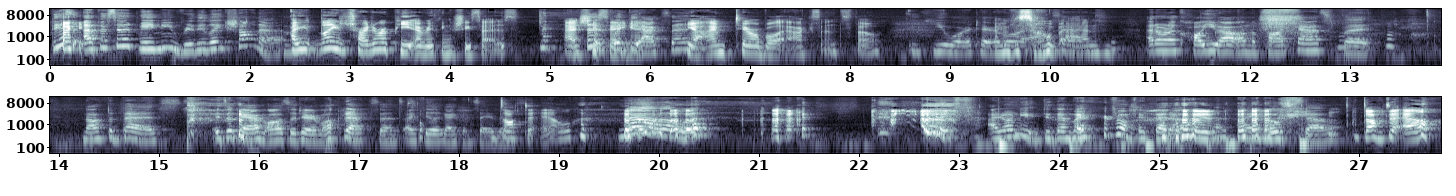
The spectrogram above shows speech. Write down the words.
this episode made me really like Shauna. I like try to repeat everything she says as she's With saying the it. accent? Yeah, I'm terrible at accents though. You are terrible. I'm so accents. bad. I don't want to call you out on the podcast, but not the best. It's okay. I'm also terrible at accents. I feel like I can say that. Dr. L. No. I don't need. Did the microphone pick that up? I hope so. Dr. L.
